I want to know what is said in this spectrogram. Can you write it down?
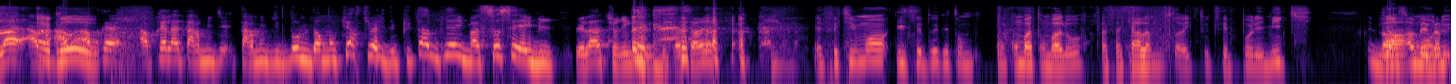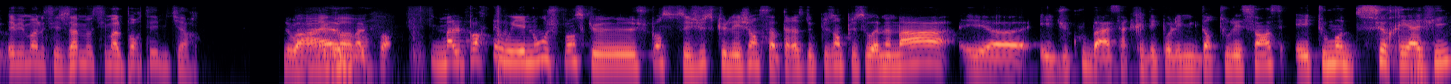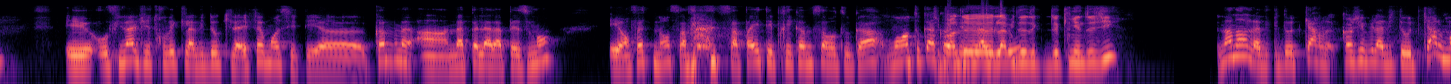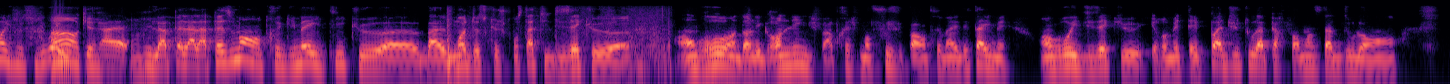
Là ah, après, après, là t'as remis, du, remis du baume dans mon cœur, tu vois, je dis putain bien il m'a saucé Amy. Et là tu rigoles, c'est pas sérieux. Effectivement, il se peut que ton, combat tombe à l'eau face à Carla Moussa avec toutes ces polémiques. Non, mais même... le MMA ne s'est jamais aussi mal porté, Mika. Ouais, hein. mal, porté, oui et non. Je pense que je pense c'est juste que les gens s'intéressent de plus en plus au MMA et, euh, et du coup, bah, ça crée des polémiques dans tous les sens et tout le monde surréagit. Et au final, j'ai trouvé que la vidéo qu'il avait fait, moi, c'était euh, comme un appel à l'apaisement. Et en fait, non, ça n'a pas été pris comme ça en tout cas. Moi, en tout cas, tu parles de la vidéo de, de King non, non, la vidéo de Karl. Quand j'ai vu la vidéo de Karl, moi, je me suis dit, ouais, ah, il, appelle à l'apaisement, entre guillemets. Il dit que, euh, bah, moi, de ce que je constate, il disait que, euh, en gros, hein, dans les grandes lignes, après, je m'en fous, je vais pas rentrer dans les détails, mais en gros, il disait qu'il remettait pas du tout la performance d'Abdoul en,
